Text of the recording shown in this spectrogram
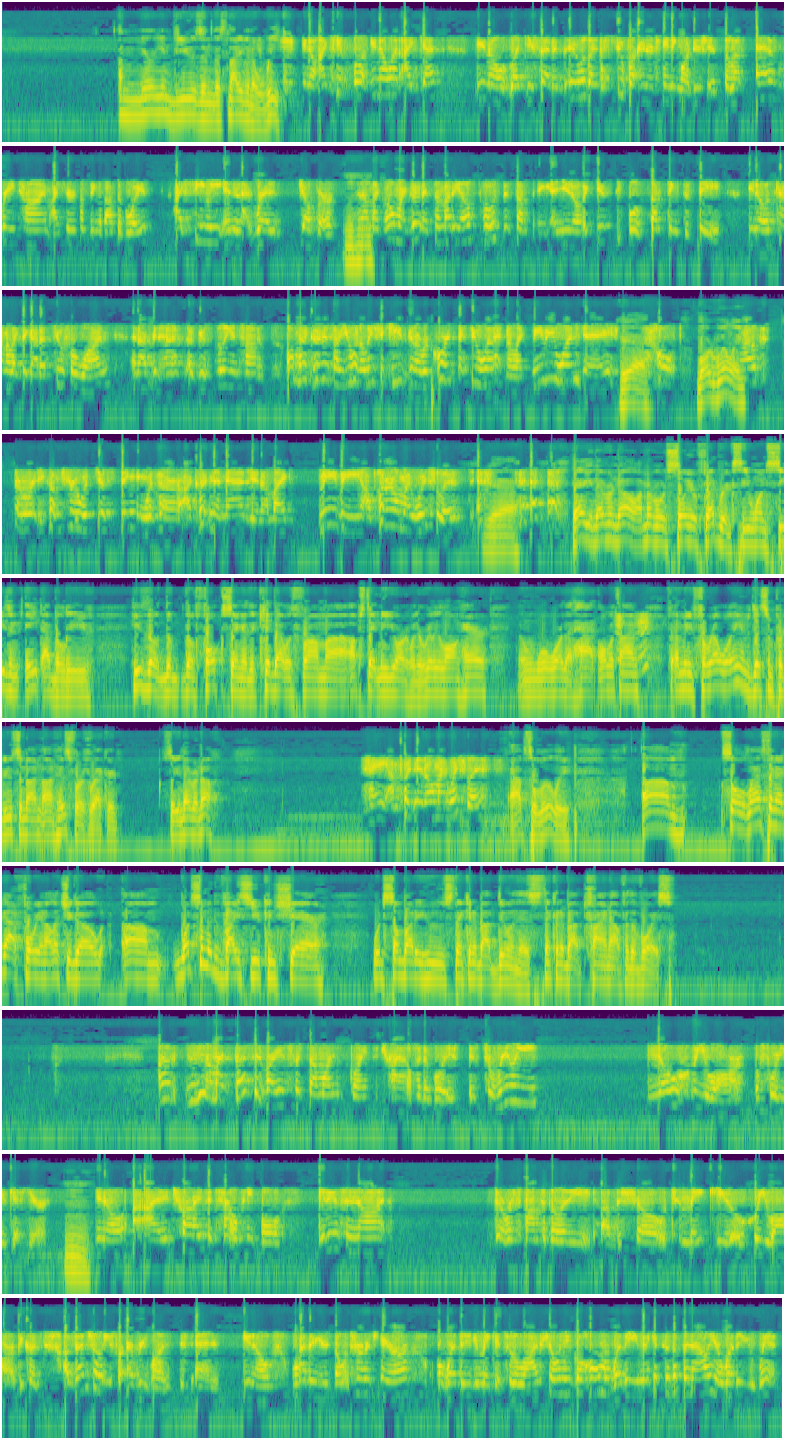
A million views, and that's not even a week. You know, I can't. Well, you know what? I guess you know, like you said, it, it was like a super entertaining audition. So like every time I hear something about the voice, I see me in that red jumper, and I'm mm-hmm. like, oh my goodness, somebody else posted something, and you know, it gives people something to see. You know, it's kind of like they got a two for one, and I've been asked a gazillion times, oh my goodness, are you and Alicia Keys going to record that duet? And I'm like, maybe one day. Yeah. I hope. Lord willing. Wildest already come true with just singing with her. I couldn't imagine. I'm like, maybe I'll put it on my wish list. Yeah. Hey, you never know. I remember with Sawyer Fredericks, he won season eight, I believe. He's the, the, the folk singer, the kid that was from uh, upstate New York with the really long hair and wore that hat all the time. I mean, Pharrell Williams did some producing on, on his first record. So you never know. hey, I'm putting it on my wish list. Absolutely. Um, so last thing I got for you, and I'll let you go. Um, what's some advice you can share with somebody who's thinking about doing this, thinking about trying out for The Voice? Um, you know, my best advice for someone who's going to try out for The Voice is to really know who you are before you get here. Mm. You know, I, I try to tell people it is not the responsibility of the show to make you who you are because eventually for everyone this ends. You know, whether you don't turn a chair or whether you make it to the live show and you go home or whether you make it to the finale or whether you win.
